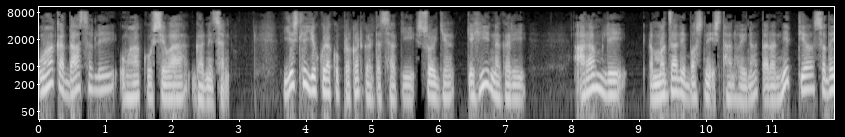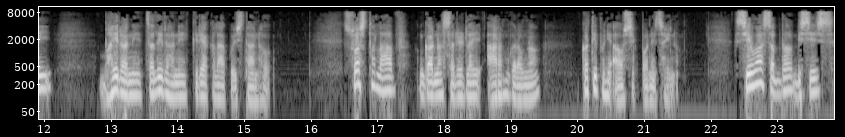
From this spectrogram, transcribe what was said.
उहाँका दासहरूले उहाँको सेवा गर्नेछन्। यसले यो कुराको प्रकट गर्दछ कि स्वर्गीय केही नगरी आरामले र मजाले बस्ने स्थान होइन तर नित्य सधैँ भइरहने चलिरहने क्रियाकलापको स्थान हो। स्वस्थ लाभ गर्न शरीरलाई आराम गराउन कति पनि आवश्यक पर्ने छैन। सेवा शब्द विशेष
